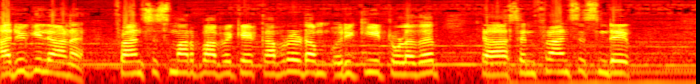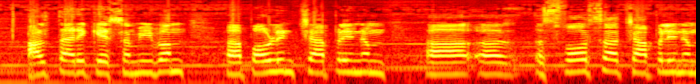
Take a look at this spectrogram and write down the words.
അരികിലാണ് ഫ്രാൻസിസ് മാർപ്പാപ്പയ്ക്ക് കബറിടം ഒരുക്കിയിട്ടുള്ളത്. സെന്റ് ഫ്രാൻസിസിന്റെ ആൾത്താരയ്ക്ക് സമീപം പൌളിൻ ചാപ്പലിനും സ്ഫോർസ ചാപ്പലിനും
